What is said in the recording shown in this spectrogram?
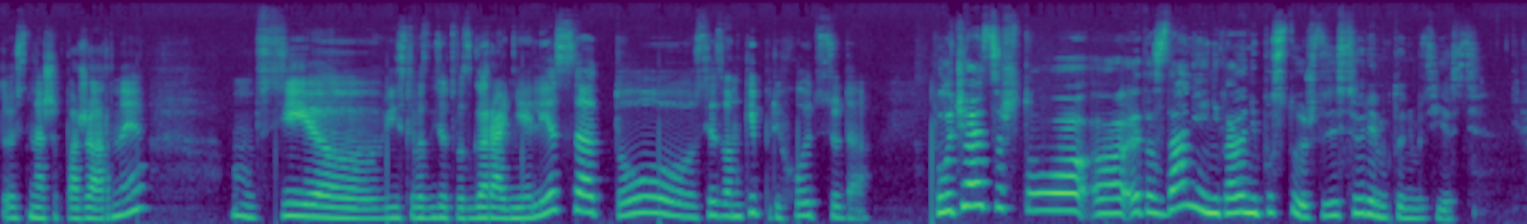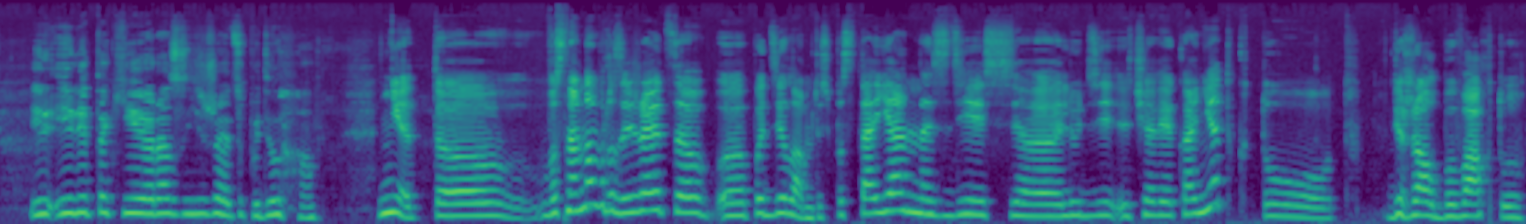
то есть наши пожарные. Все, э, если идет возгорание леса, то все звонки приходят сюда. Получается, что э, это здание никогда не пустует, что здесь все время кто-нибудь есть. Или, или такие разъезжаются по делам. Нет, э, в основном разъезжаются э, по делам. То есть постоянно здесь э, люди, человека нет, кто держал бы вахту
